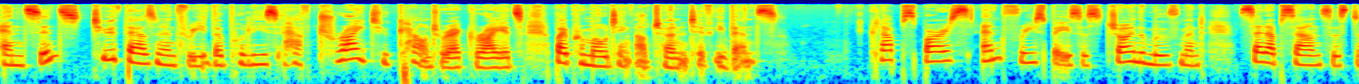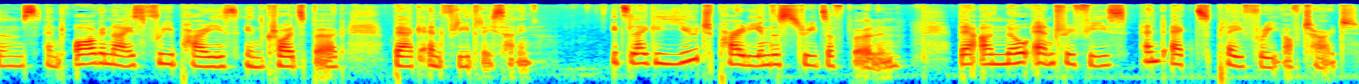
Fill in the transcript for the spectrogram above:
And since 2003, the police have tried to counteract riots by promoting alternative events. Clubs, bars, and free spaces join the movement, set up sound systems, and organize free parties in Kreuzberg, Berg, and Friedrichshain. It's like a huge party in the streets of Berlin. There are no entry fees, and acts play free of charge.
